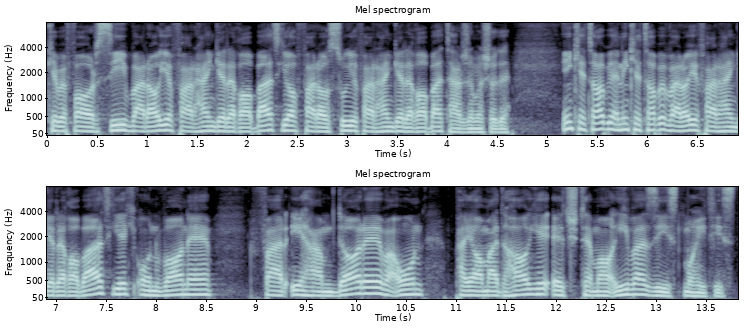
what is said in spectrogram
که به فارسی ورای فرهنگ رقابت یا فراسوی فرهنگ رقابت ترجمه شده. این کتاب یعنی کتاب ورای فرهنگ رقابت یک عنوان فرعی هم داره و اون پیامدهای اجتماعی و زیست محیطی است.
